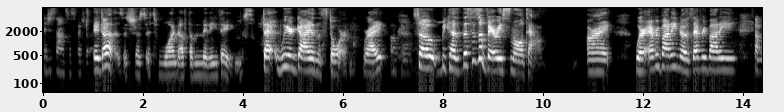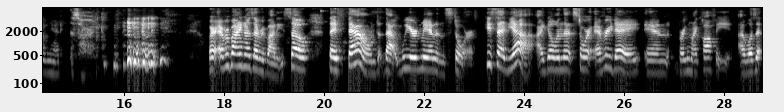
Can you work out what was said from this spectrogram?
It just sounds suspicious. It does. It's just it's one of the many things. That weird guy in the store, right? Okay. So because this is a very small town, all right, where everybody knows everybody. Stop moving your head. Sorry. where everybody knows everybody. So they found that weird man in the store. He said, Yeah, I go in that store every day and bring my coffee. I wasn't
